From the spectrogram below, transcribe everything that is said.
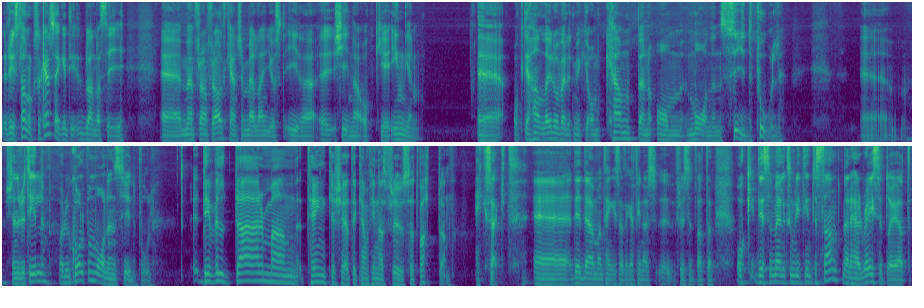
Ryssland också kan säkert blanda sig i. Eh, men framförallt kanske mellan just Ina, eh, Kina och eh, Indien. Eh, och det handlar ju då väldigt mycket om kampen om månens sydpol. Eh, känner du till, har du koll på månens sydpol? Det är väl där man tänker sig att det kan finnas fruset vatten. Exakt. Eh, det är där man tänker sig att det kan finnas fruset vatten. Och det som är liksom lite intressant med det här racet då är att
